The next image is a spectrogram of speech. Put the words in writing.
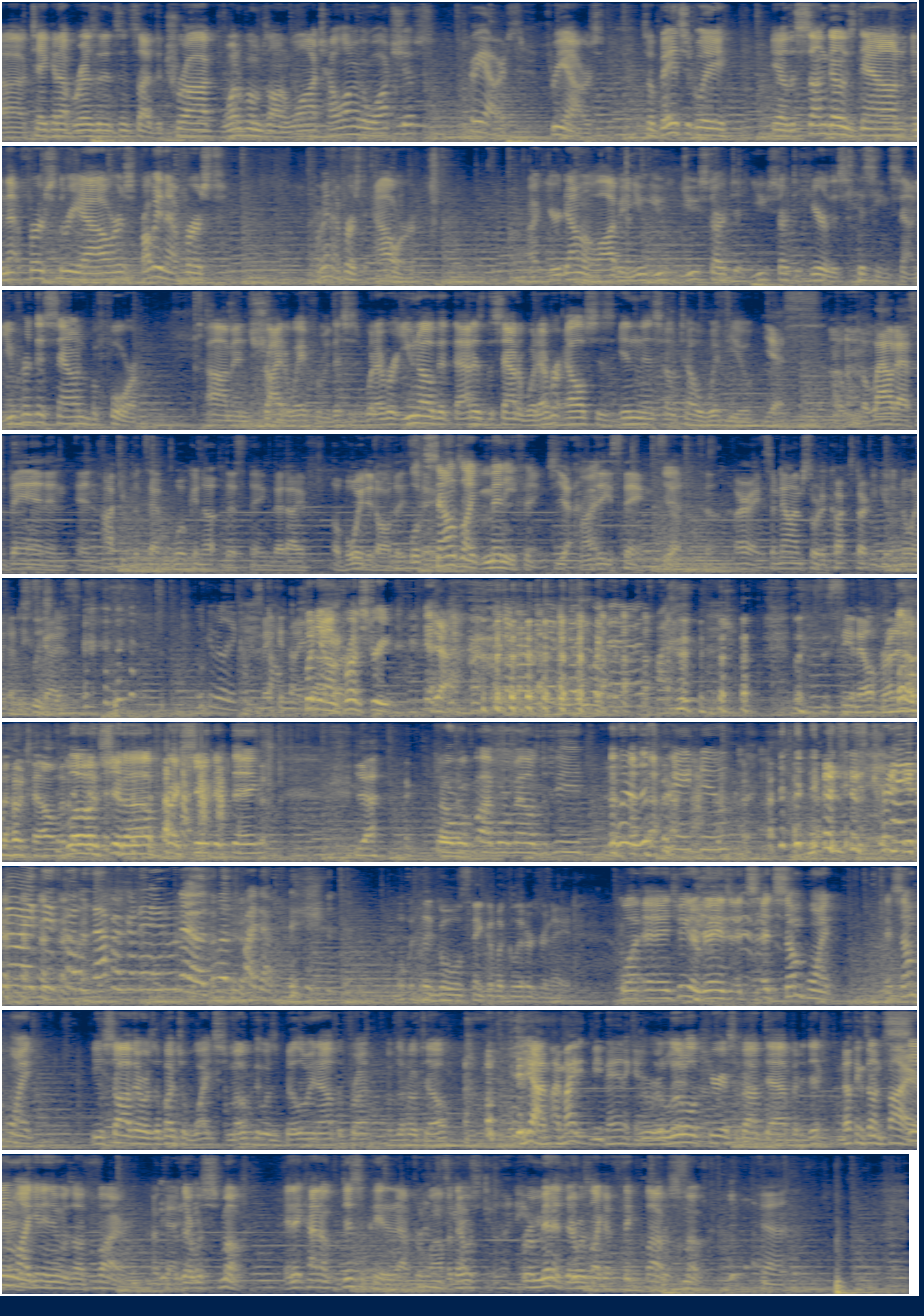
uh, taken up residence inside the truck. One of them's on watch. How long are the watch shifts? Three hours. Three hours. So basically, you know, the sun goes down in that first three hours. Probably in that first, probably in that first hour. Right, you're down in the lobby. You you you start to you start to hear this hissing sound. You've heard this sound before, um, and shied away from it. This is whatever you know that that is the sound of whatever else is in this hotel with you. Yes. The loud ass van and, and occupants have woken up this thing that I've avoided all these Well, it days. sounds like many things. Yeah, Right. these things. Yeah. So, all right, so now I'm sort of ca- starting to get annoyed at these guys. We could really come Making stomping my. Putting you on Front Street. Yeah. We never, we never know you were there. It's fine. See an elf running out of the hotel with Blowing shit up, like shooting at things. Yeah. Four more, five more mouths to feed. What does this grenade do? I don't know if it's called a zapper grenade. Who knows? Let's find out. What would the ghouls think of a glitter grenade? Well, and speaking of grenades, it's, at some point, at some point, you saw there was a bunch of white smoke that was billowing out the front of the hotel. Yeah, I, I might be panicking. You were a little bit. curious about that, but it didn't. Nothing's on didn't fire. Seem like anything was on fire. Okay. But there was smoke, and it kind of dissipated after a What are while. But there was, doing for a minute, there was like a thick cloud of smoke. Yeah.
